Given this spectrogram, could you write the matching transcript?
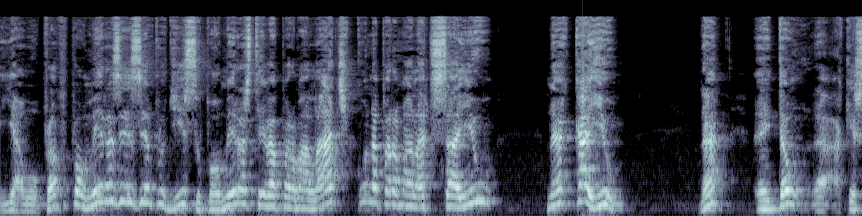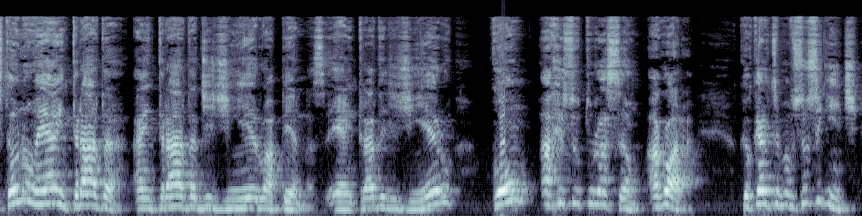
e o próprio Palmeiras é exemplo disso. O Palmeiras teve a Parmalat, quando a Parmalat saiu, né, caiu. Né? Então, a questão não é a entrada, a entrada de dinheiro apenas, é a entrada de dinheiro com a reestruturação. Agora, o que eu quero dizer para você é o seguinte:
